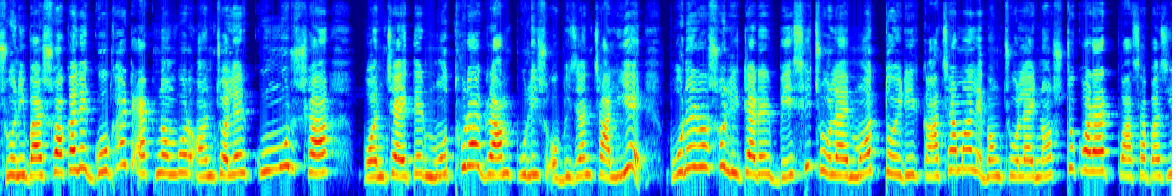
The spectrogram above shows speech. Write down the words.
শনিবার সকালে গোঘাট এক নম্বর অঞ্চলের কুমুর শাহ পঞ্চায়েতের মথুরা গ্রাম পুলিশ অভিযান চালিয়ে পনেরোশো লিটারের বেশি চোলায় মদ তৈরির কাঁচামাল এবং চোলায় নষ্ট করার পাশাপাশি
